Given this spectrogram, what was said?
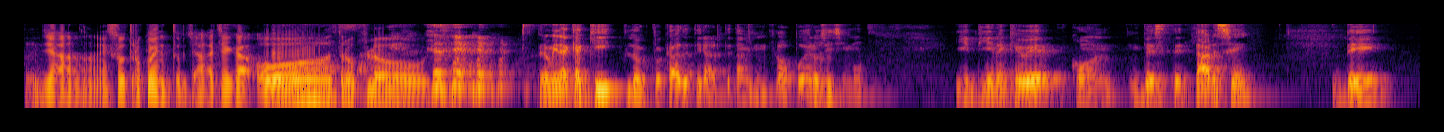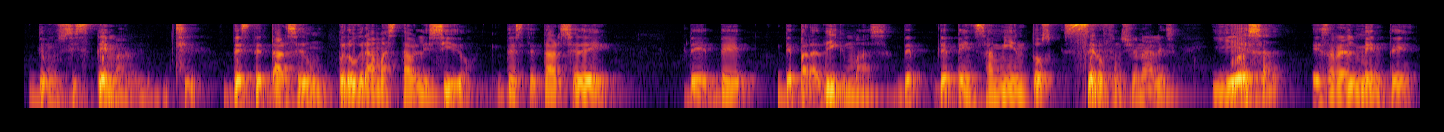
ya es otro cuento, ya llega otro flow, ya. Pero mira que aquí lo, tú acabas de tirarte también un flow poderosísimo y tiene que ver con destetarse de, de un sistema, Sí, destetarse de un programa establecido, destetarse de, de, de- de paradigmas, de, de pensamientos cero funcionales. Y esa es realmente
